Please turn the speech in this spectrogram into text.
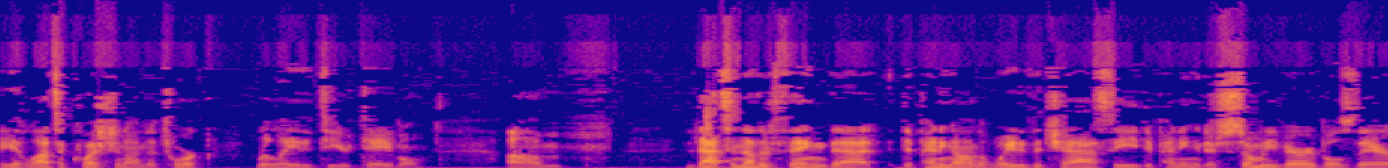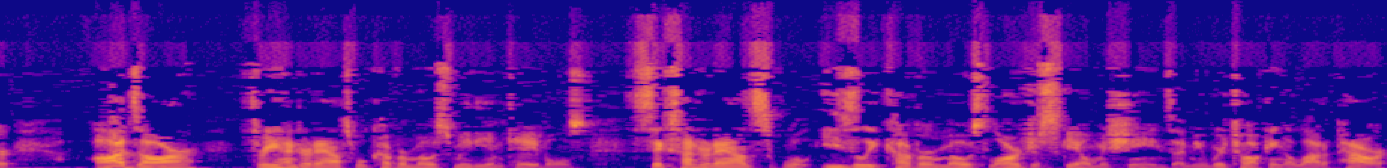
I get lots of question on the torque related to your table. Um, that's another thing that, depending on the weight of the chassis, depending, there's so many variables there. Odds are 300 ounce will cover most medium tables. 600 ounce will easily cover most larger scale machines. I mean, we're talking a lot of power.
